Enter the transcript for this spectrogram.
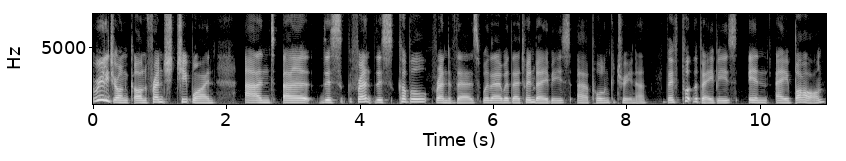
really drunk on French cheap wine. And uh, this friend, this couple friend of theirs, were there with their twin babies, uh, Paul and Katrina. They've put the babies in a barn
